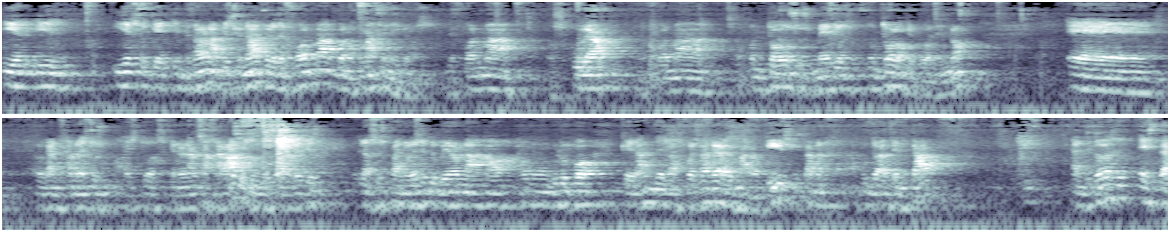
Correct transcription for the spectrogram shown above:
y, y, eso, que empezaron a presionar, pero de forma, bueno, como hacen ellos, de forma oscura, de forma, con todos sus medios, con todo lo que pueden, ¿no? Eh, organizaron estos, estos que no eran a veces los españoles se tuvieron a, un grupo que eran de las fuerzas reales marroquíes, que estaban a punto de atentar. Ante todos estos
